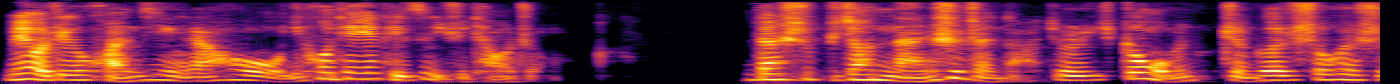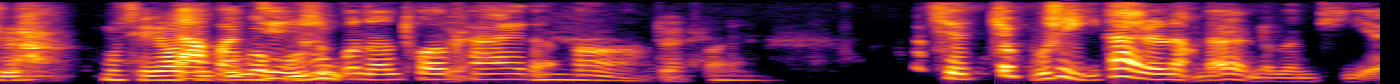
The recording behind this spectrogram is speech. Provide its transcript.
没有这个环境，然后你后天也可以自己去调整，但是比较难是真的，就是跟我们整个社会是目前要求格环境是格不入。不能脱开的，嗯嗯，对，嗯而且这不是一代人两代人的问题，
